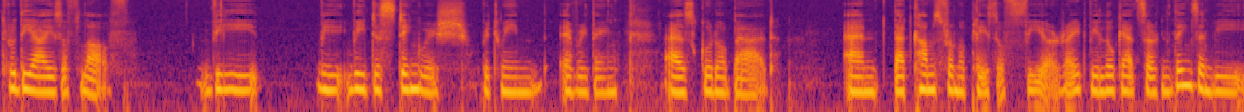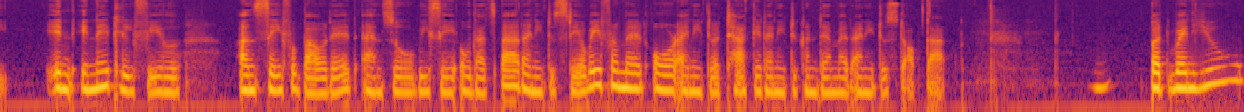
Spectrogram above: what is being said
through the eyes of love. We we we distinguish between everything as good or bad and that comes from a place of fear right we look at certain things and we in, innately feel unsafe about it. And so we say oh that's bad. I need to stay away from it or i need to attack it. I need to condemn it. I need to stop that. But when you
